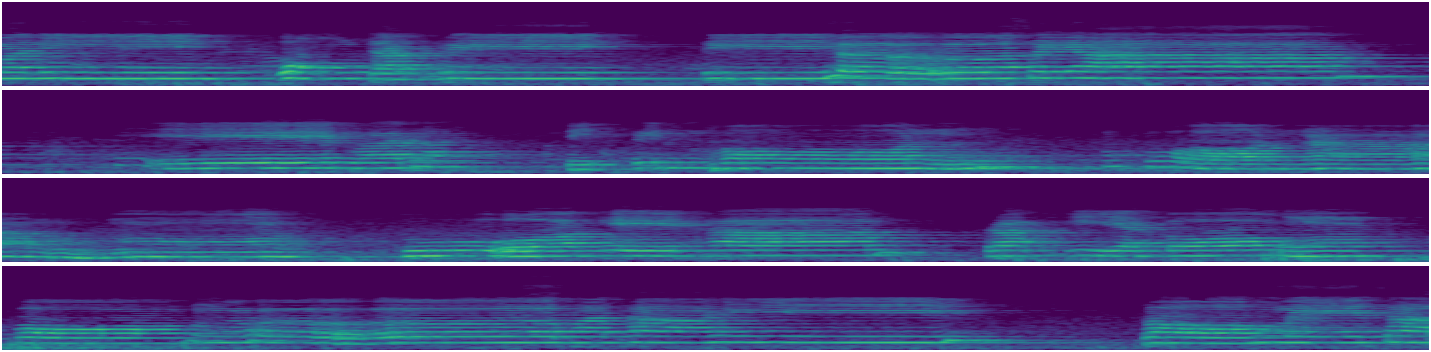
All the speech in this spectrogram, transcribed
มณีวงจักรีสีเฮอสยามเอภรัตสิรินทรพระพรนามทั่วเขตขามพระเกียรติกองของ เมษา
